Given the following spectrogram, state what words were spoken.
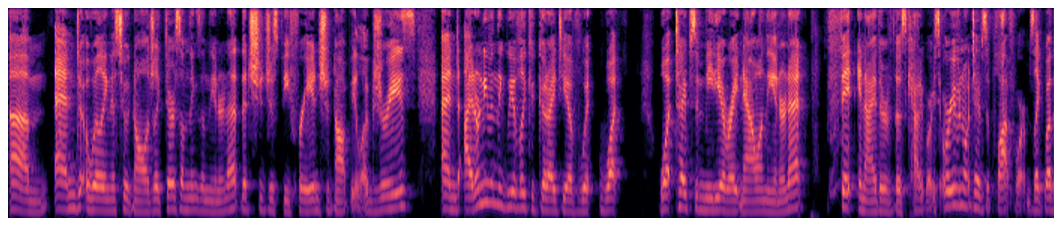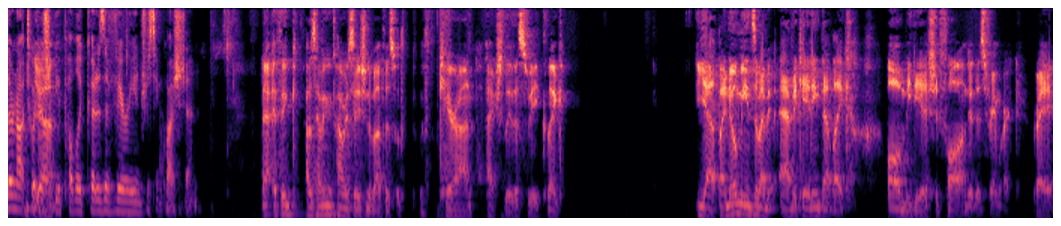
um, and a willingness to acknowledge like there are some things on the internet that should just be free and should not be luxuries. And i don't even think we have like a good idea of what what what types of media right now on the internet fit in either of those categories or even what types of platforms like whether or not twitter yeah. should be a public good is a very interesting question. I think i was having a conversation about this with with Karen actually this week. Like yeah, by no means am I advocating that like all media should fall under this framework, right?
